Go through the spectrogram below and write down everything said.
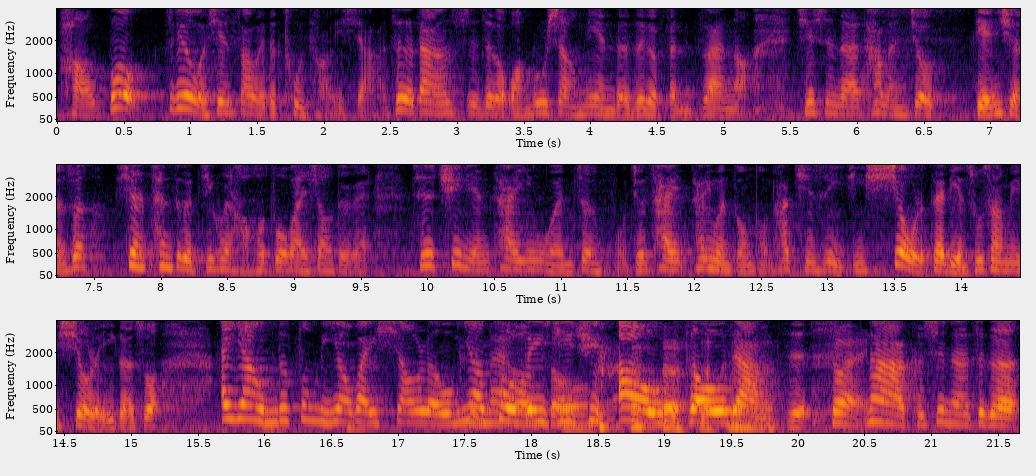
好，不过这边我先稍微的吐槽一下，这个当然是这个网络上面的这个粉砖哦。其实呢，他们就点选说，现在趁这个机会好好做外销，对不对？其实去年蔡英文政府就蔡蔡英文总统，他其实已经秀了，在脸书上面秀了一个说，哎呀，我们的凤梨要外销了，我们要坐飞机去澳洲这样子。对。那可是呢，这个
